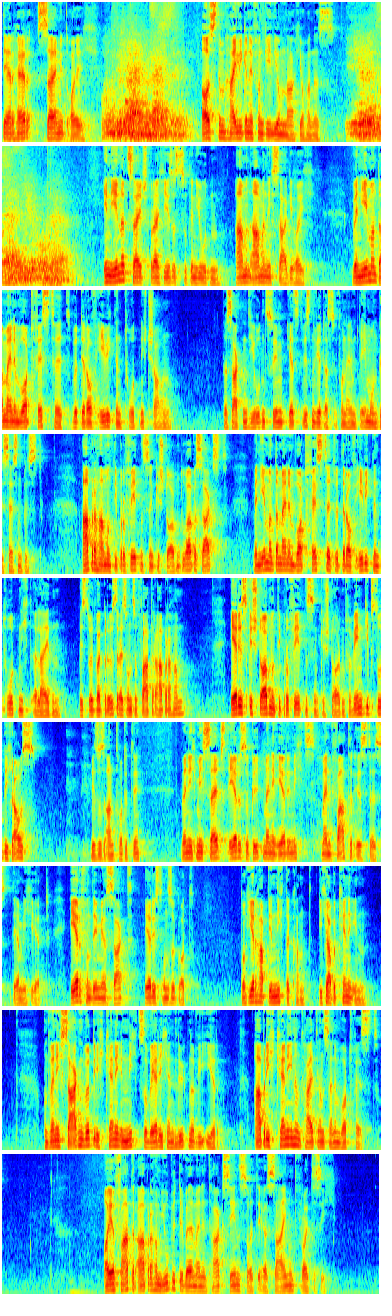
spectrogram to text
Der Herr sei mit euch. Und mit deinem Geiste. Aus dem heiligen Evangelium nach Johannes. In jener Zeit sprach Jesus zu den Juden, Amen, Amen, ich sage euch, wenn jemand an meinem Wort festhält, wird er auf ewig den Tod nicht schauen. Da sagten die Juden zu ihm, jetzt wissen wir, dass du von einem Dämon besessen bist. Abraham und die Propheten sind gestorben, du aber sagst, wenn jemand an meinem Wort festhält, wird er auf ewig den Tod nicht erleiden. Bist du etwa größer als unser Vater Abraham? Er ist gestorben und die Propheten sind gestorben. Für wen gibst du dich aus? Jesus antwortete, wenn ich mich selbst ehre, so gilt meine Ehre nichts. Mein Vater ist es, der mich ehrt. Er, von dem er sagt, er ist unser Gott. Doch ihr habt ihn nicht erkannt. Ich aber kenne ihn. Und wenn ich sagen würde, ich kenne ihn nicht, so wäre ich ein Lügner wie ihr aber ich kenne ihn und halte an seinem Wort fest. Euer Vater Abraham jubelte, weil er meinen Tag sehen sollte. Er sah ihn und freute sich.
